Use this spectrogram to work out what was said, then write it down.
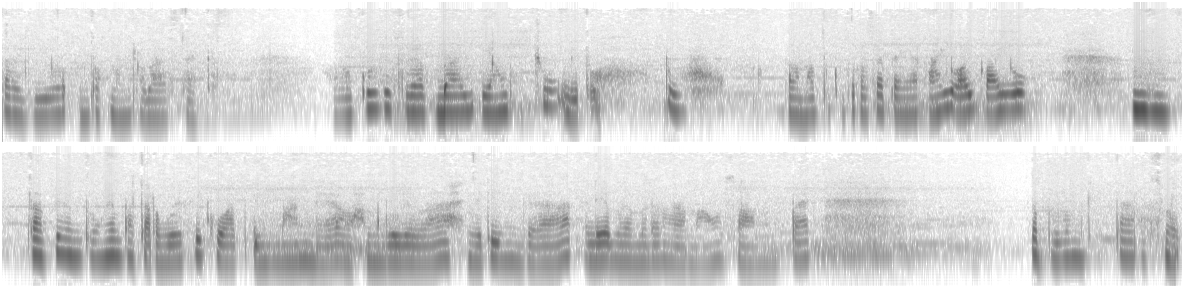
tergiur untuk mencoba seks. Kalau gue lihat bayi yang lucu gitu. Tuh dalam hati gue terasa pengen ayo ayo ayo. Hmm, tapi untungnya pacar gue sih kuat iman ya alhamdulillah. Jadi enggak dia benar-benar nggak mau sampai sebelum kita resmi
